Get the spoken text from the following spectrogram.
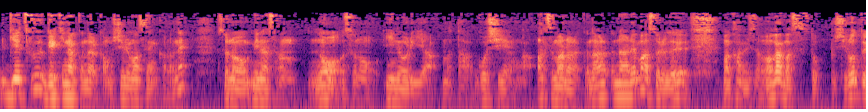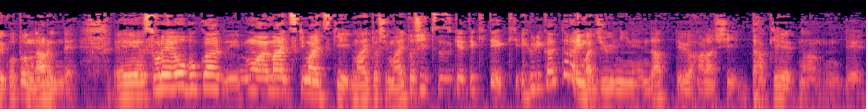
月できなくなるかもしれませんからね、その、皆さんの、その、祈りや、また、ご支援が集まらなくなれば、それで、まあ、神様が、まストップしろということになるんで、えー、それを僕は、もう毎月毎月、毎年毎年続けてきて、振り返ったら今12年だっていう話話だけなんで、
